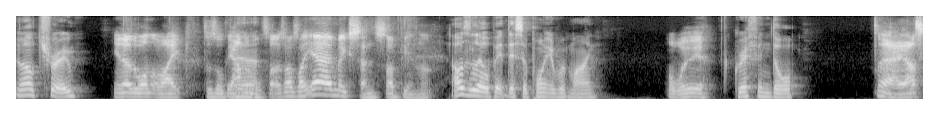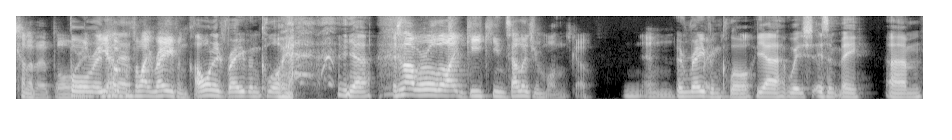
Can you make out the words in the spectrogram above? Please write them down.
Well, true. You know, the one that like does all the Yeah. animals. So I was like, yeah, it makes sense. I'd be in that. I was a little bit disappointed with mine. What were you? Gryffindor. Yeah, that's kind of the boring. Boring, you hoping innit? for like Ravenclaw? I wanted Ravenclaw. yeah, yeah. Isn't that where all the like geeky, intelligent ones go? And, and Ravenclaw. Yeah, which isn't me. Um,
